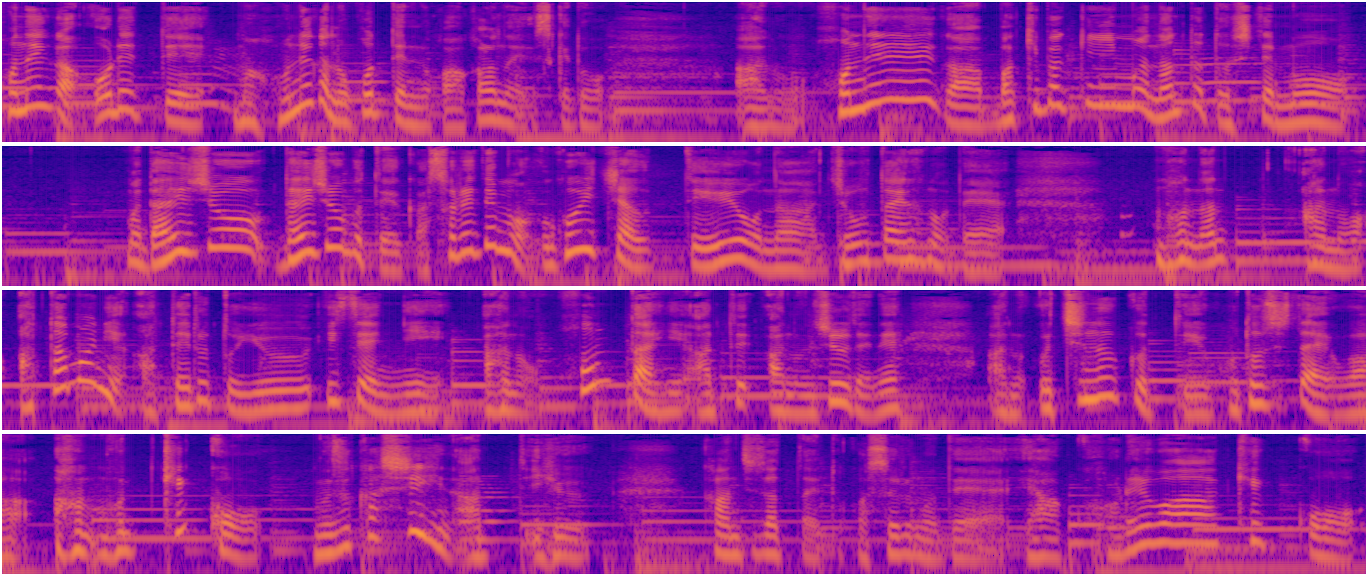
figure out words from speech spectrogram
骨が折れて、まあ、骨が残ってるのかわからないですけどあの骨がバキバキにまあなったとしても、まあ、大丈夫大丈夫というかそれでも動いちゃうっていうような状態なので。もうなんあの頭に当てるという以前にあの本体に当てあの銃でねあの撃ち抜くっていうこと自体は あもう結構難しいなっていう感じだったりとかするのでいやこれは結構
